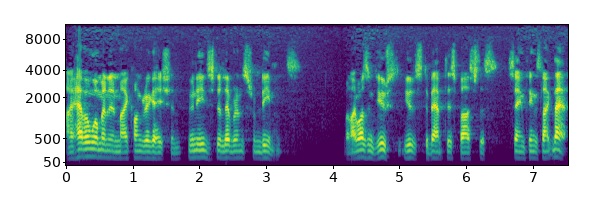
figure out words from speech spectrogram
I have a woman in my congregation who needs deliverance from demons. Well, I wasn't used, used to Baptist pastors saying things like that.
